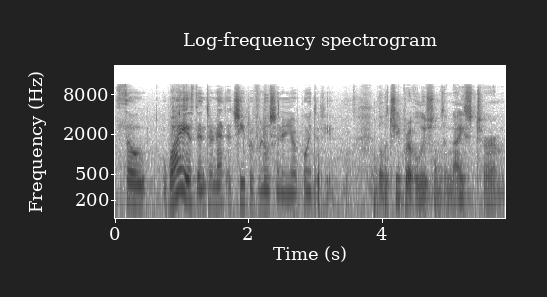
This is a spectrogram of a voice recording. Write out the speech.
So why is the internet a cheap revolution in your point of view? Well, the cheap revolution is a nice term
